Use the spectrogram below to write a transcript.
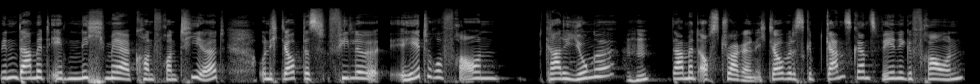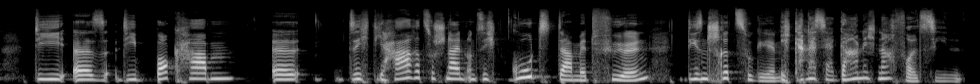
bin damit eben nicht mehr konfrontiert. Und ich glaube, dass viele Hetero-Frauen, gerade junge, Mhm. damit auch strugglen. Ich glaube, es gibt ganz, ganz wenige Frauen, die, äh, die Bock haben, sich die Haare zu schneiden und sich gut damit fühlen, diesen Schritt zu gehen. Ich kann das ja gar nicht nachvollziehen,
